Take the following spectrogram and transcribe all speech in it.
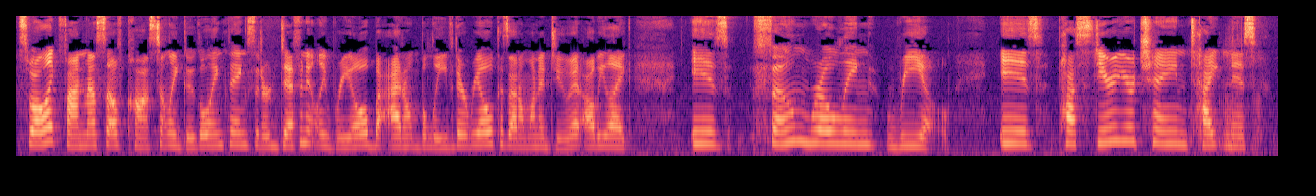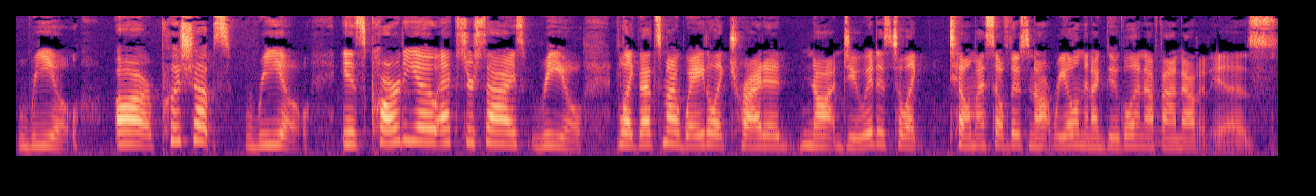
So I like find myself constantly googling things that are definitely real, but I don't believe they're real because I don't want to do it. I'll be like, is foam rolling real? Is posterior chain tightness real? Are push ups real? Is cardio exercise real? Like, that's my way to like try to not do it is to like tell myself that it's not real and then I Google it and I find out it is.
